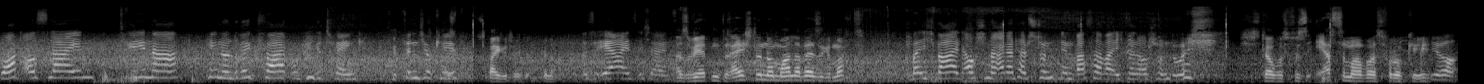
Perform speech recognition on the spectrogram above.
Bordausleihen, Trainer, Hin- und Rückfahrt und ein Getränk. Finde ich okay. Zwei Getränke, genau. Also er eins, ich eins. Also wir hätten drei Stunden normalerweise gemacht. Aber ich war halt auch schon eineinhalb Stunden im Wasser, war ich dann auch schon durch. Ich glaube, fürs erste Mal war es voll okay. Ja,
